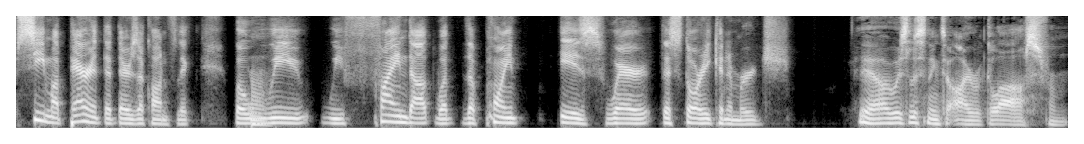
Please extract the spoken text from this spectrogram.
seem apparent that there's a conflict but hmm. we we find out what the point is where the story can emerge. Yeah i was listening to ira glass from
